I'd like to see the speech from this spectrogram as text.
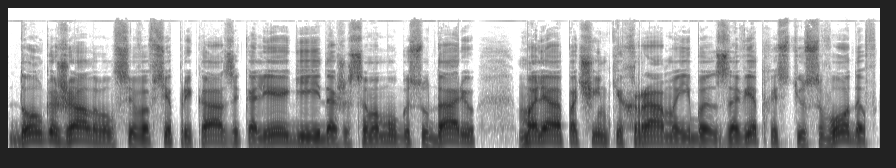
долго жаловался во все приказы, коллегии и даже самому государю, моля о починке храма, ибо за ветхостью сводов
